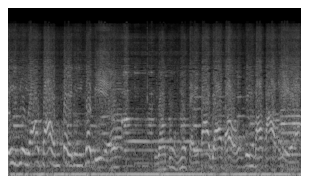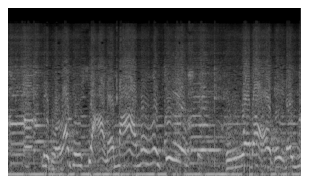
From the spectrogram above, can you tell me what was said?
北京两山带了一个兵？我总兵带大家到人马大队，没多晚就下来马能行。我到给了元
